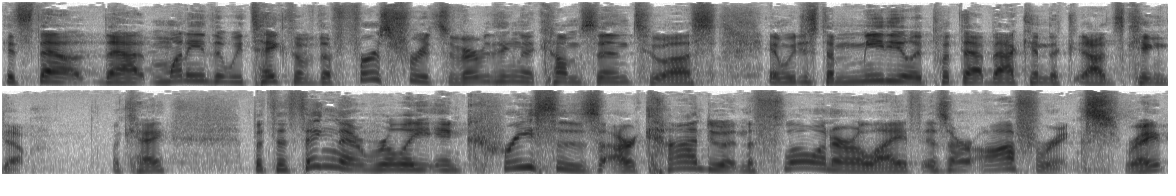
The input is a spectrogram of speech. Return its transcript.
it's that, that money that we take of the first fruits of everything that comes into us, and we just immediately put that back into God's kingdom okay? But the thing that really increases our conduit and the flow in our life is our offerings, right?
